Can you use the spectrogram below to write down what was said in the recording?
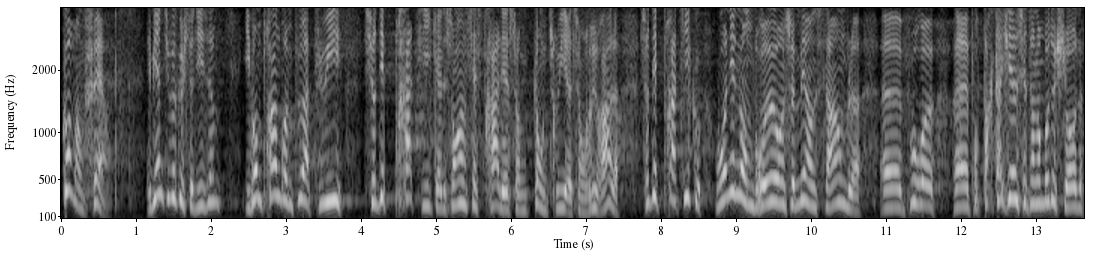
Comment faire? Eh bien, tu veux que je te dise Ils vont prendre un peu appui sur des pratiques, elles sont ancestrales, elles sont country, elles sont rurales, sur des pratiques où on est nombreux, on se met ensemble euh, pour, euh, euh, pour partager un certain nombre de choses,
